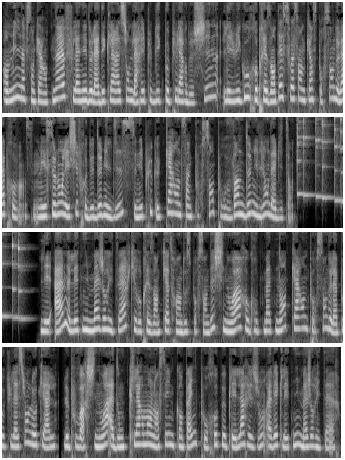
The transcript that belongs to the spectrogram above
En 1949, l'année de la déclaration de la République populaire de Chine, les Ouïghours représentaient 75% de la province. Mais selon les chiffres de 2010, ce n'est plus que 45% pour 22 millions d'habitants. Les Han, l'ethnie majoritaire qui représente 92% des Chinois, regroupe maintenant 40% de la population locale. Le pouvoir chinois a donc clairement lancé une campagne pour repeupler la région avec l'ethnie majoritaire.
